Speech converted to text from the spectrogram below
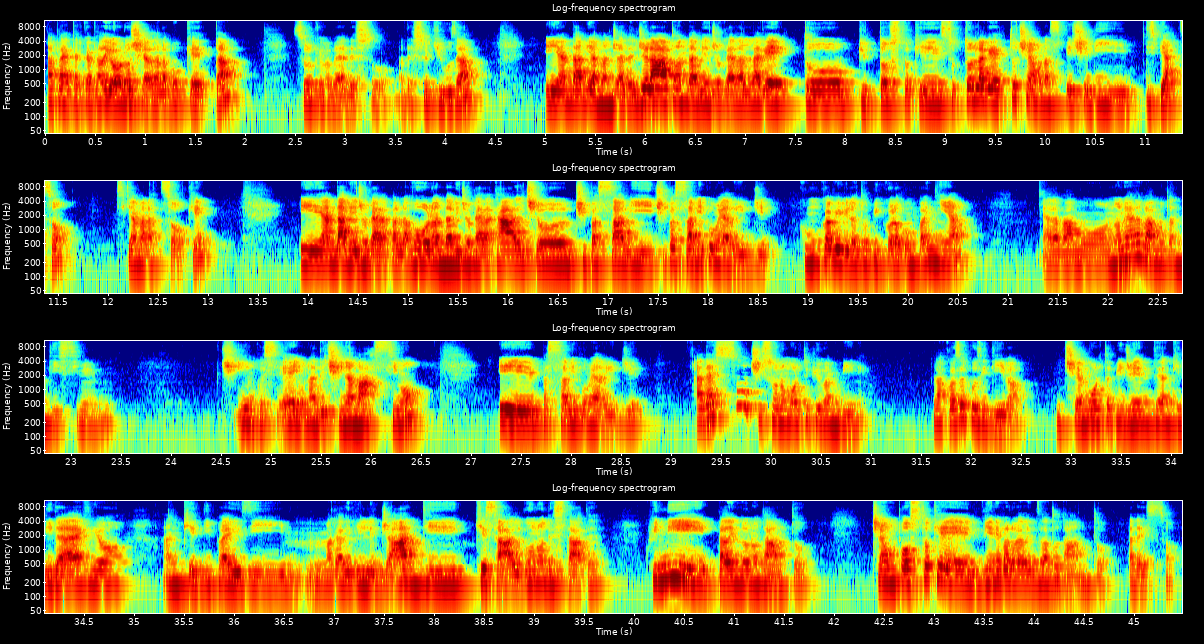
aperta il capariolo c'era la bocchetta, solo che vabbè adesso, adesso è chiusa, e andavi a mangiare il gelato, andavi a giocare al laghetto, piuttosto che sotto il laghetto c'è una specie di, di spiazzo, si chiama la zocche, e andavi a giocare a pallavolo, andavi a giocare a calcio, ci passavi, ci passavi pomeriggi. Comunque avevi la tua piccola compagnia, eravamo, non eravamo tantissimi, 5, 6, una decina massimo, e passavi pomeriggi. Adesso ci sono molti più bambini, la cosa è positiva, c'è molta più gente anche di Derrio, anche di paesi mm, magari villeggianti che salgono d'estate, quindi prendono tanto. C'è un posto che viene valorizzato tanto adesso.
